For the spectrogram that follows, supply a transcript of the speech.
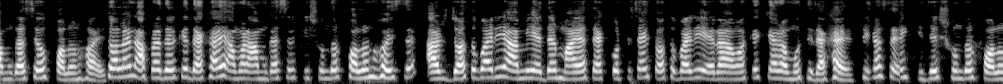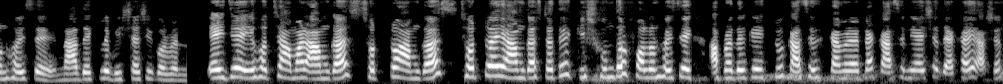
আম গাছেও ফলন হয়। চলেন আপনাদেরকে দেখাই আমার আম গাছের কি সুন্দর ফলন হয়েছে। আর যতবারই আমি এদের মায়া ত্যাগ করতে চাই, ততবারই এরা আমাকে কেরামতি দেখায়, ঠিক আছে? কি যে সুন্দর ফলন হয়েছে, না দেখলে বিশ্বাসই করবেন এই যে, এই হচ্ছে আমার আম গাছ, ছোট্ট আম গাছ। ছোট্ট এই আম গাছটাতে কি সুন্দর ফলন হয়েছে, আপনাদেরকে একটু কাছে ক্যামেরাটা কাছে নিয়ে এসে দেখাই, আসেন।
